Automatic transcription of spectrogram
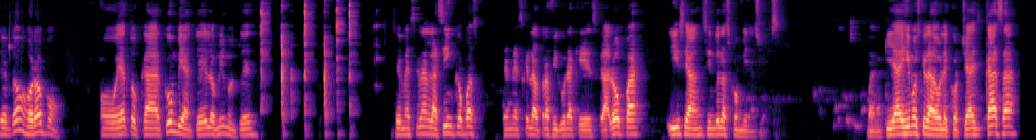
¿cierto? Joropo. O voy a tocar cumbia, entonces lo mismo, entonces se mezclan las síncopas, se mezcla la otra figura que es galopa y se van haciendo las combinaciones. Bueno, aquí ya dijimos que la doble corchea es casa,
